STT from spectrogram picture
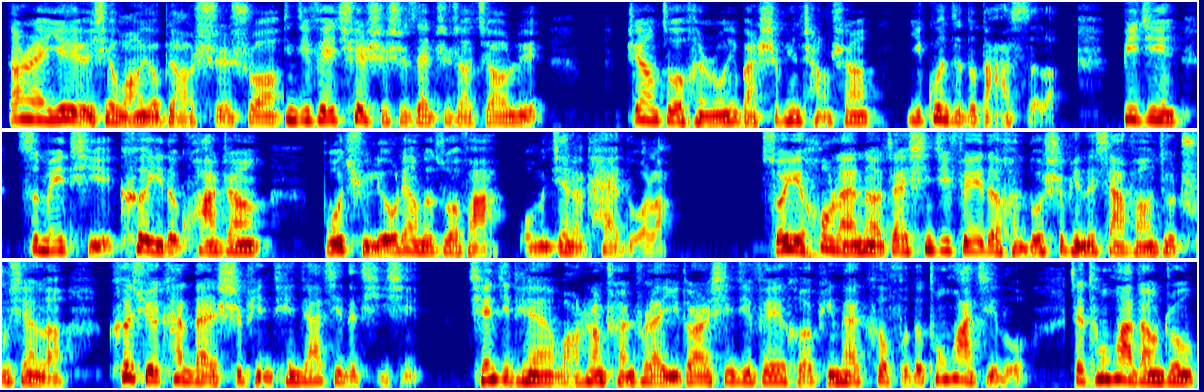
当然，也有一些网友表示说，辛吉飞确实是在制造焦虑，这样做很容易把食品厂商一棍子都打死了。毕竟，自媒体刻意的夸张、博取流量的做法，我们见的太多了。所以后来呢，在辛吉飞的很多视频的下方就出现了“科学看待食品添加剂”的提醒。前几天，网上传出来一段辛吉飞和平台客服的通话记录。在通话当中，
